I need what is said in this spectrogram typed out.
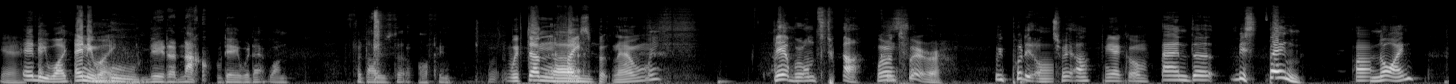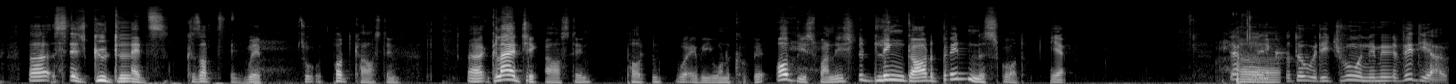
Yeah. Anyway. Anyway. Ooh, need a knuckle there with that one. For those that are laughing. We've done Um, Facebook now, haven't we? Yeah, we're on Twitter. We're on Twitter. We put it on Twitter. Yeah, go on. And uh, Miss Ben, uh, nine, uh, says, Good lads, because I said we're sort of podcasting. Uh, glad you're casting, podding, whatever you want to call it. Obvious one is should Lingard have been in the squad? Yep. Definitely, Uh, I'd already drawn him in the video.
